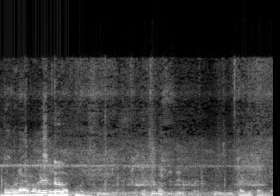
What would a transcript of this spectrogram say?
दगड आहे बघा आतमध्ये. खाली पडला.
